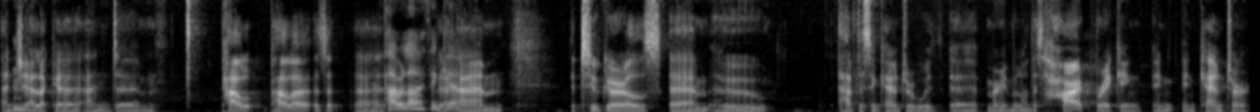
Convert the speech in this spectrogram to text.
Angelica and um Paul Paula is it? Uh, Paola, I think, yeah. um, the two girls um, who have this encounter with uh, Mary Malone, this heartbreaking in- encounter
